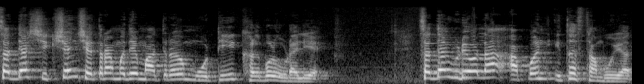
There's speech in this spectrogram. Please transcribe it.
सध्या शिक्षण क्षेत्रामध्ये मात्र मोठी खळबळ उडाली आहे. सध्या व्हिडिओला आपण इथंच थांबूयात.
